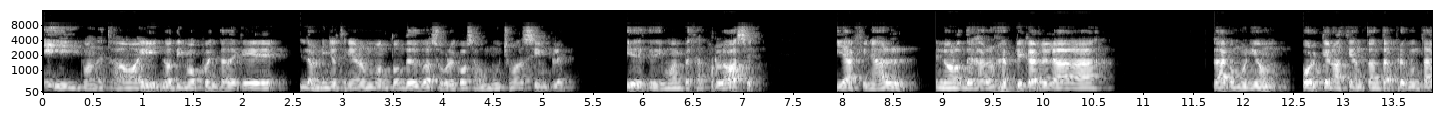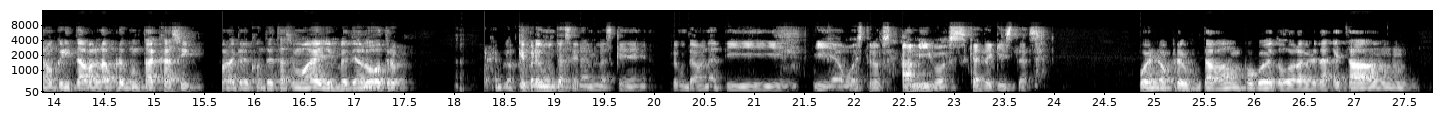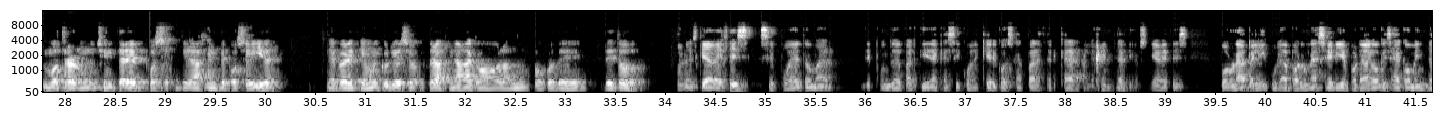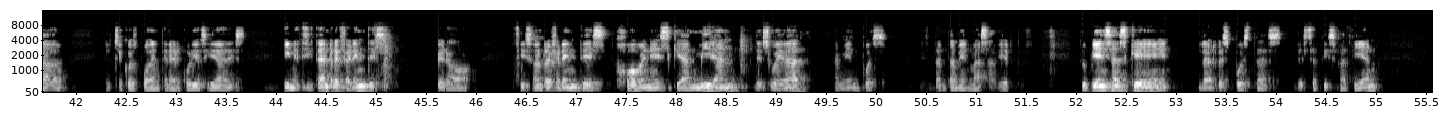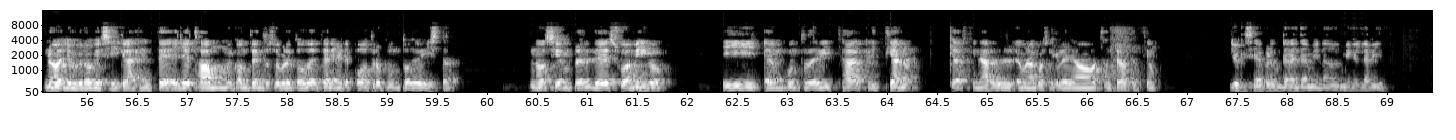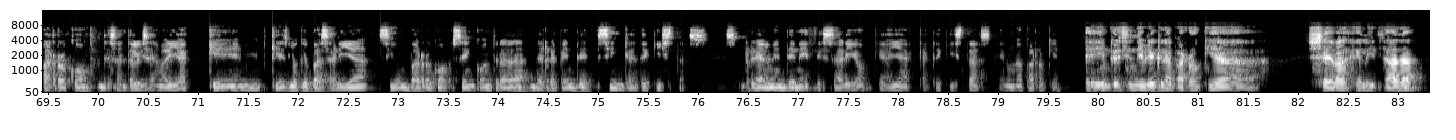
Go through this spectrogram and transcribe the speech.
Y cuando estábamos ahí nos dimos cuenta de que los niños tenían un montón de dudas sobre cosas mucho más simples y decidimos empezar por la base. Y al final no nos dejaron explicarle la, la comunión porque nos hacían tantas preguntas, nos gritaban las preguntas casi para que les contestásemos a ellos en vez de a los otros. Por ejemplo, ¿qué preguntas eran las que preguntaban a ti y a vuestros amigos catequistas? Pues nos preguntaban un poco de todo, la verdad. Estaban, mostraron mucho interés de la gente poseída, me parecía muy curioso, pero al final acabamos hablando un poco de, de todo. Bueno, es que a veces se puede tomar de punto de partida casi cualquier cosa para acercar a la gente a Dios. Y a veces por una película, por una serie, por algo que se ha comentado, los chicos pueden tener curiosidades y necesitan referentes. Pero si son referentes jóvenes que admiran de su edad, también pues están también más abiertos. ¿Tú piensas que las respuestas les satisfacían? No, yo creo que sí, que la gente, ellos estaban muy contentos sobre todo de tener otro punto de vista, no siempre el de su amigo, y es un punto de vista cristiano que al final es una cosa que le llama bastante la atención. Yo quisiera preguntarle también a don Miguel David, párroco de Santa Luisa de María, ¿qué, qué es lo que pasaría si un párroco se encontrara de repente sin catequistas? ¿Es realmente necesario que haya catequistas en una parroquia? Es imprescindible que la parroquia sea evangelizada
